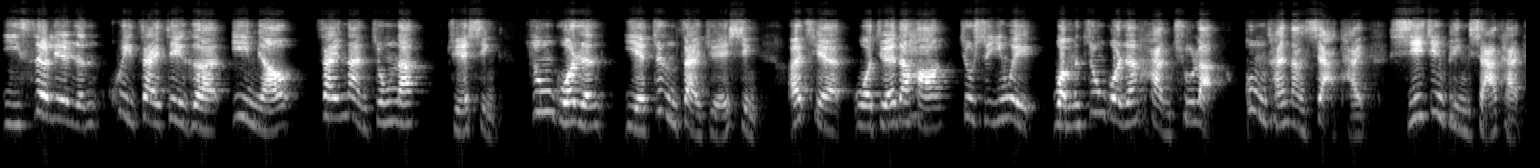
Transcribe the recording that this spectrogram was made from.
以色列人会在这个疫苗灾难中呢觉醒，中国人也正在觉醒。而且我觉得哈，就是因为我们中国人喊出了共产党下台、习近平下台，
